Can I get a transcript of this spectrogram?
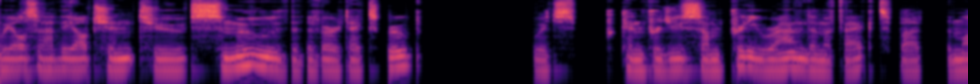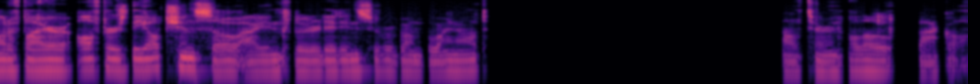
we also have the option to smooth the vertex group, which can produce some pretty random effects, but the modifier offers the option, so I included it in Superbump, why not? I'll turn hollow back off.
